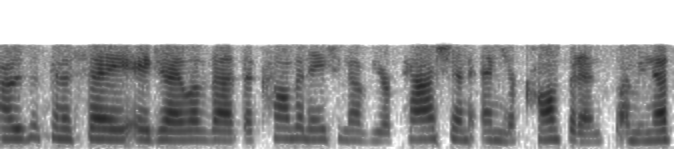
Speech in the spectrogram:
I was just going to say, AJ, I love that the combination of your passion and your confidence. I mean, that's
